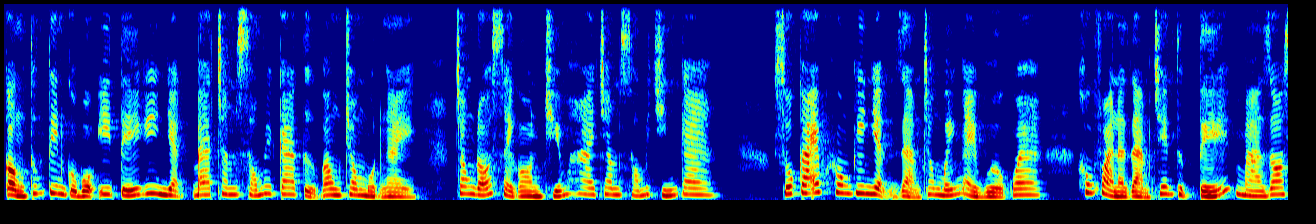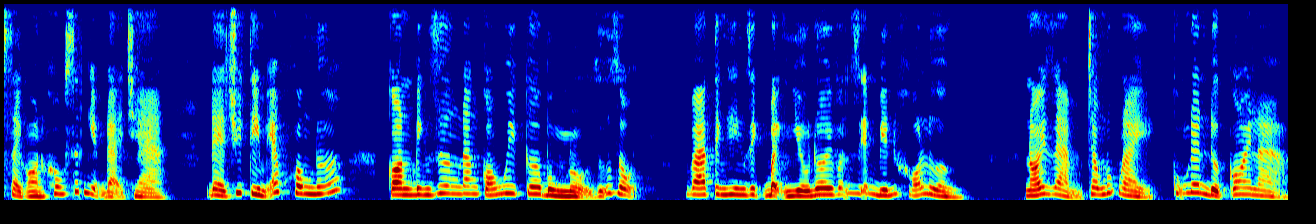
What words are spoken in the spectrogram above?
Cổng thông tin của Bộ Y tế ghi nhận 360 ca tử vong trong một ngày, trong đó Sài Gòn chiếm 269 ca. Số ca F0 ghi nhận giảm trong mấy ngày vừa qua không phải là giảm trên thực tế mà do Sài Gòn không xét nghiệm đại trà để truy tìm F0 nữa, còn Bình Dương đang có nguy cơ bùng nổ dữ dội và tình hình dịch bệnh nhiều nơi vẫn diễn biến khó lường. Nói giảm trong lúc này cũng nên được coi là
